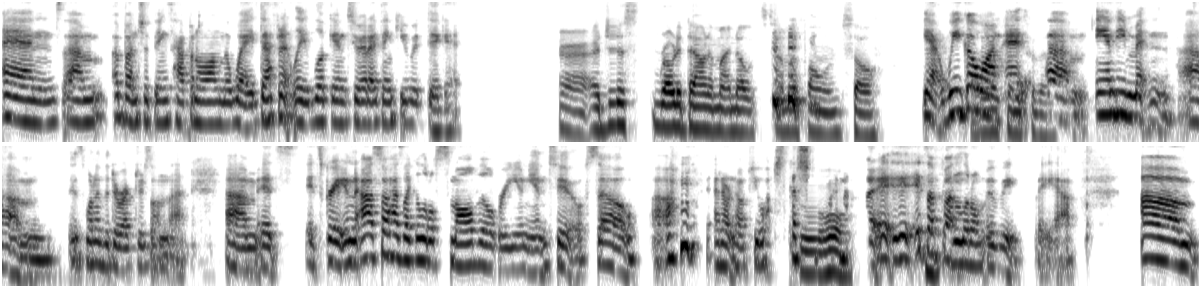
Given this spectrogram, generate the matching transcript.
and um, a bunch of things happen along the way. Definitely look into it. I think you would dig it. Right, I just wrote it down in my notes on my phone, so Yeah, we go on. And, um, Andy Mitton um, is one of the directors on that. Um, it's it's great, and it also has like a little Smallville reunion too. So um, I don't know if you watched that. Cool. not, but it, it- it's a fun little movie. But yeah, um,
